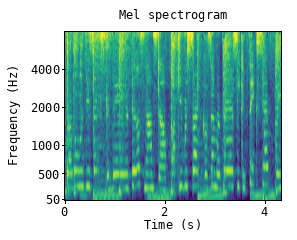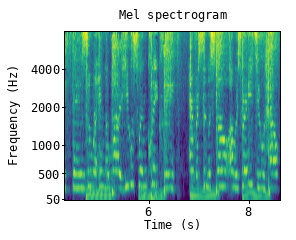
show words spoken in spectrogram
Rubble with his excavator builds non-stop. Rocky recycles and repairs, he can fix everything. Zuma in the water, he will swim quickly In the snow, always ready to help.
